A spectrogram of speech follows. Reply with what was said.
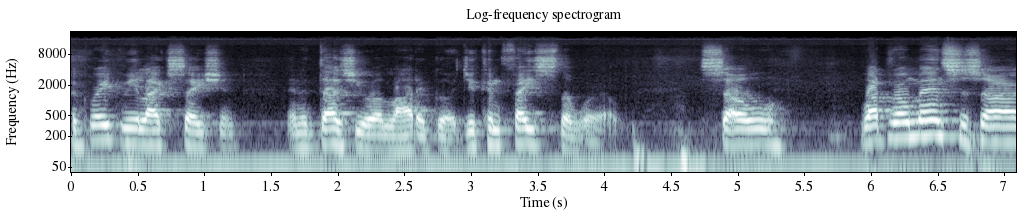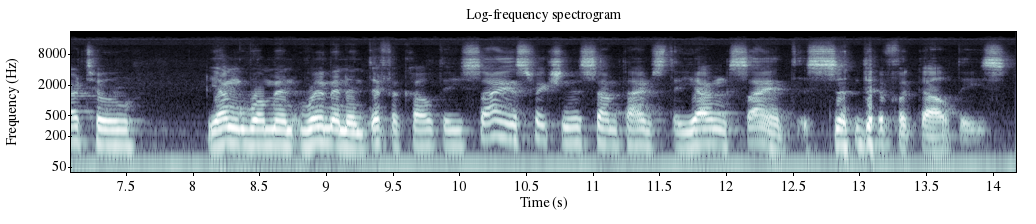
a great relaxation, and it does you a lot of good. You can face the world. So, what romances are to young women, women in difficulties, science fiction is sometimes to young scientists in difficulties.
